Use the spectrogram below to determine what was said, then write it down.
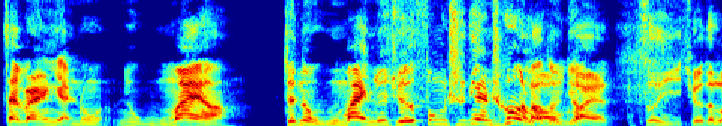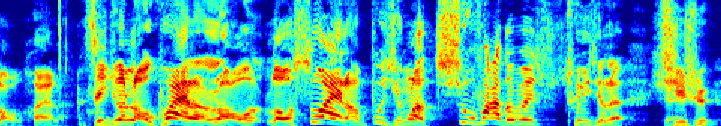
在外人眼中，那五迈啊。真的五迈你就觉得风驰电掣了，都已经快，自己觉得老快了。自己觉得老快了，老老帅了，不行了，秀发都被吹起来，其实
